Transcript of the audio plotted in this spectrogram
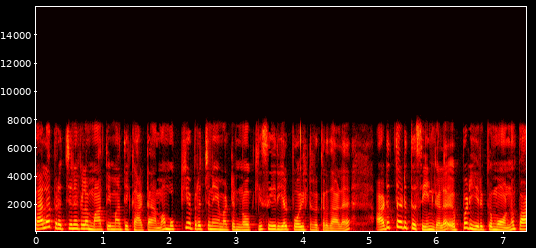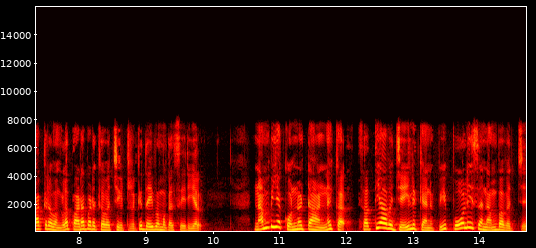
பல பிரச்சனைகளை மாற்றி மாற்றி காட்டாமல் முக்கிய பிரச்சனையை மட்டும் நோக்கி சீரியல் போயிட்டு இருக்கிறதால அடுத்தடுத்த சீன்களை எப்படி இருக்குமோன்னு பார்க்குறவங்கள படபடக்க வச்சுக்கிட்டு இருக்கு தெய்வமகள் சீரியல் நம்பியை கொன்னுட்டான்னு க சத்யாவை ஜெயிலுக்கு அனுப்பி போலீஸை நம்ப வச்சு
